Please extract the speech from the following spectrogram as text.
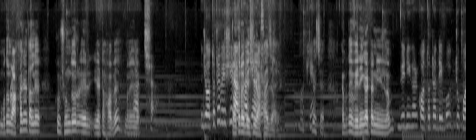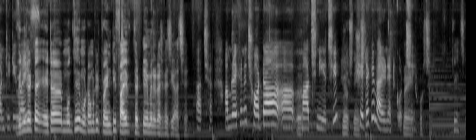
মতন রাখা যায় তাহলে খুব সুন্দর এর ইয়েটা হবে মানে আচ্ছা। যতটা বেশি যতটা রাখা বেশি যায় রাখা। যায়। ওকে ঠিক আছে? আমি প্রথমে ভিনিগারটা নিয়ে নিলাম। ভিনিগার কতটা দেবো? একটু কোয়ান্টিটি ওয়াইজ ভিনিগারটা এটার মধ্যে মোটামুটি টোয়েন্টি ফাইভ থার্টি এম এর কাছাকাছি আছে। আচ্ছা। আমরা এখানে ছটা আহ, মাছ নিয়েছি। সেটাকে ম্যারিনেট করছি। করছি। ঠিক আছে?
